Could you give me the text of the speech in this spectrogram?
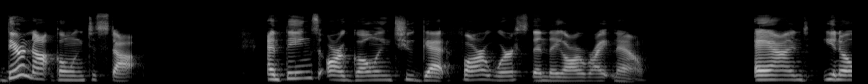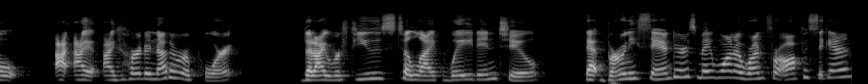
they're not going to stop. And things are going to get far worse than they are right now. And, you know, I, I, I heard another report that I refuse to like wade into that Bernie Sanders may want to run for office again.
